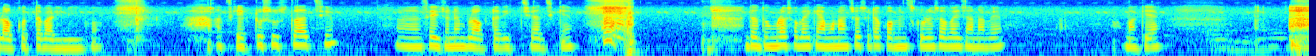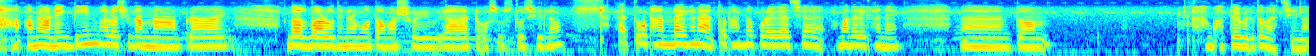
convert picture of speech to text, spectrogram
ব্লগ করতে পারিনি আজকে একটু সুস্থ আছি সেই জন্য ব্লগটা দিচ্ছি আজকে। তো তোমরা সবাই কেমন আছো সেটা কমেন্টস করে সবাই জানাবে। আমাকে, আমি অনেক দিন ভালো ছিলাম না, প্রায় দশ বারো দিনের মতো আমার শরীর বিরাট অসুস্থ ছিল। এত ঠান্ডা এখানে, এত ঠান্ডা পড়ে গেছে আমাদের এখানে। তো ঘর থেকে বেরোতে পারছি না।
